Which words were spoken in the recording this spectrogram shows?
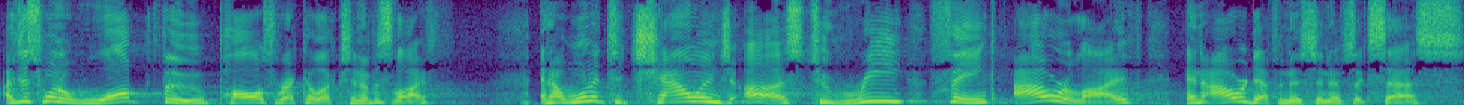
I just want to walk through Paul's recollection of his life. And I wanted to challenge us to rethink our life and our definition of success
